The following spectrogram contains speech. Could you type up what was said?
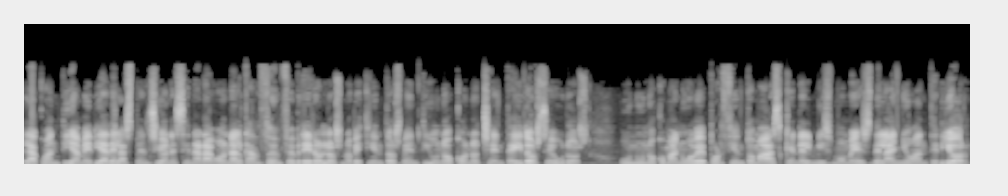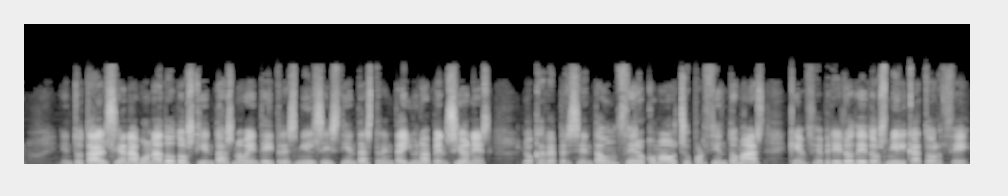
La cuantía media de las pensiones en Aragón alcanzó en febrero los 921,82 euros, un 1,9% más que en el mismo mes del año anterior. En total se han abonado 293.631 pensiones, lo que representa un 0,8% más que en febrero de 2014.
